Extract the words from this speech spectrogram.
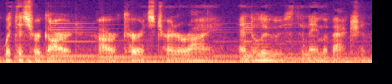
With this regard, our currents turn awry and lose the name of action.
